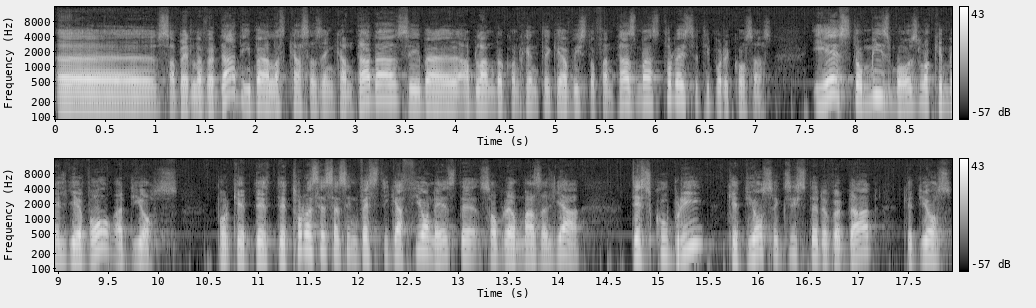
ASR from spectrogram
eh, saber la verdad, iba a las casas encantadas, iba hablando con gente que ha visto fantasmas, todo ese tipo de cosas. Y esto mismo es lo que me llevó a Dios, porque desde todas esas investigaciones de- sobre el más allá, descubrí que Dios existe de verdad, que Dios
